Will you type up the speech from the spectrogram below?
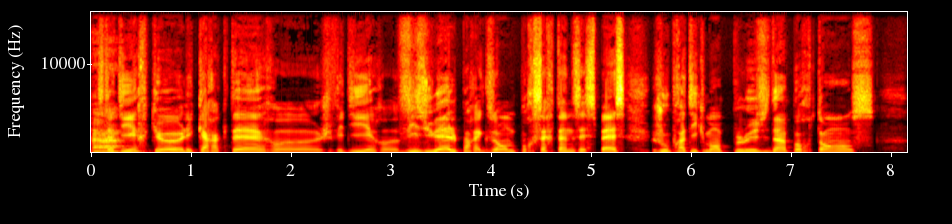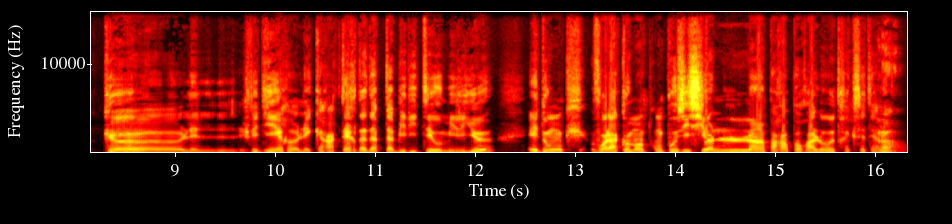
Ah. C'est-à-dire que les caractères, euh, je vais dire, euh, visuels, par exemple, pour certaines espèces, jouent pratiquement plus d'importance que, euh, les, je vais dire, les caractères d'adaptabilité au milieu. Et donc, voilà, comment on positionne l'un par rapport à l'autre, etc. Alors,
